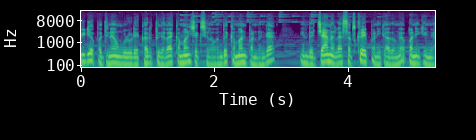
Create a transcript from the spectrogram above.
வீடியோ பற்றின உங்களுடைய கருத்துக்களை கமெண்ட் செக்ஷனில் வந்து கமெண்ட் பண்ணுங்கள் இந்த சேனலை சப்ஸ்கிரைப் பண்ணிக்காதவங்க பண்ணிக்கோங்க.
